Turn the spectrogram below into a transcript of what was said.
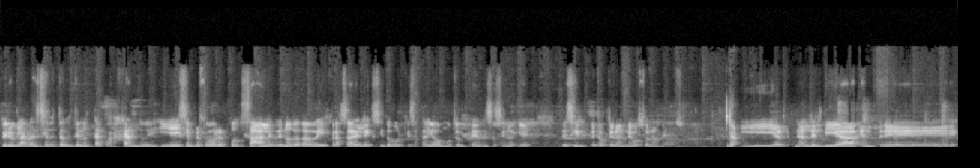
pero claro, decíamos, esta cuestión no está cuajando. Y, ahí siempre fuimos responsables de no tratar de disfrazar el éxito porque salíamos mucho en prensa, sino que decir, esta cuestión es negocio, no es negocio. Y al final del día, entre,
